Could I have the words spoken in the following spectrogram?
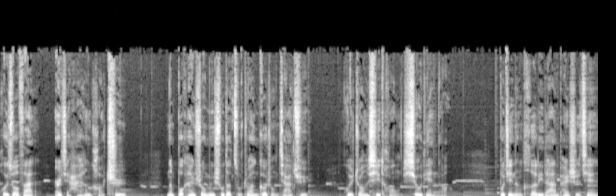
会做饭而且还很好吃，能不看说明书的组装各种家具，会装系统、修电脑，不仅能合理的安排时间，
